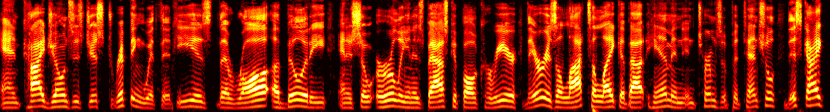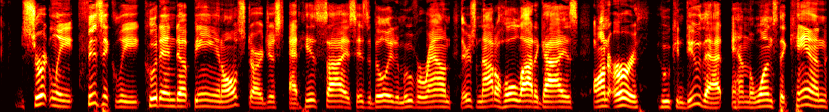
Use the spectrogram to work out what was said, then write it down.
and Kai Jones is just dripping with it. He is the raw ability and is so early in his basketball career. There is a lot to like about him and in terms of potential. This guy certainly physically could end up being an all star just at his size, his ability to move around. There's not a whole lot of guys on earth who can do that. And the ones that can,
